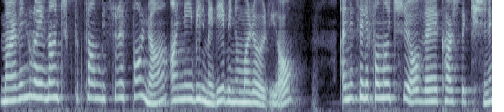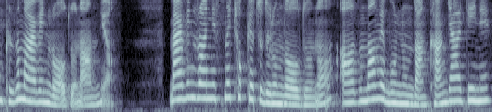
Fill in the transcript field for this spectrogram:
Merve Nur evden çıktıktan bir süre sonra anneyi bilmediği bir numara arıyor. Anne telefonu açıyor ve karşıdaki kişinin kızı Merve Nur olduğunu anlıyor. Merve Nur annesine çok kötü durumda olduğunu, ağzından ve burnundan kan geldiğini,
